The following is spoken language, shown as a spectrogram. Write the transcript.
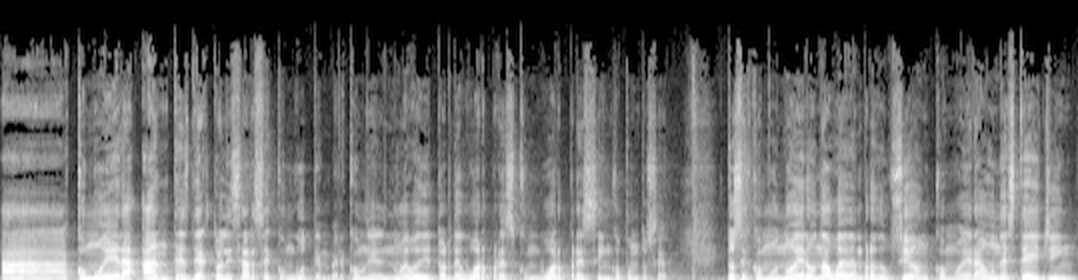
a como era antes de actualizarse con Gutenberg, con el nuevo editor de WordPress, con WordPress 5.0. Entonces, como no era una web en producción, como era un staging,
